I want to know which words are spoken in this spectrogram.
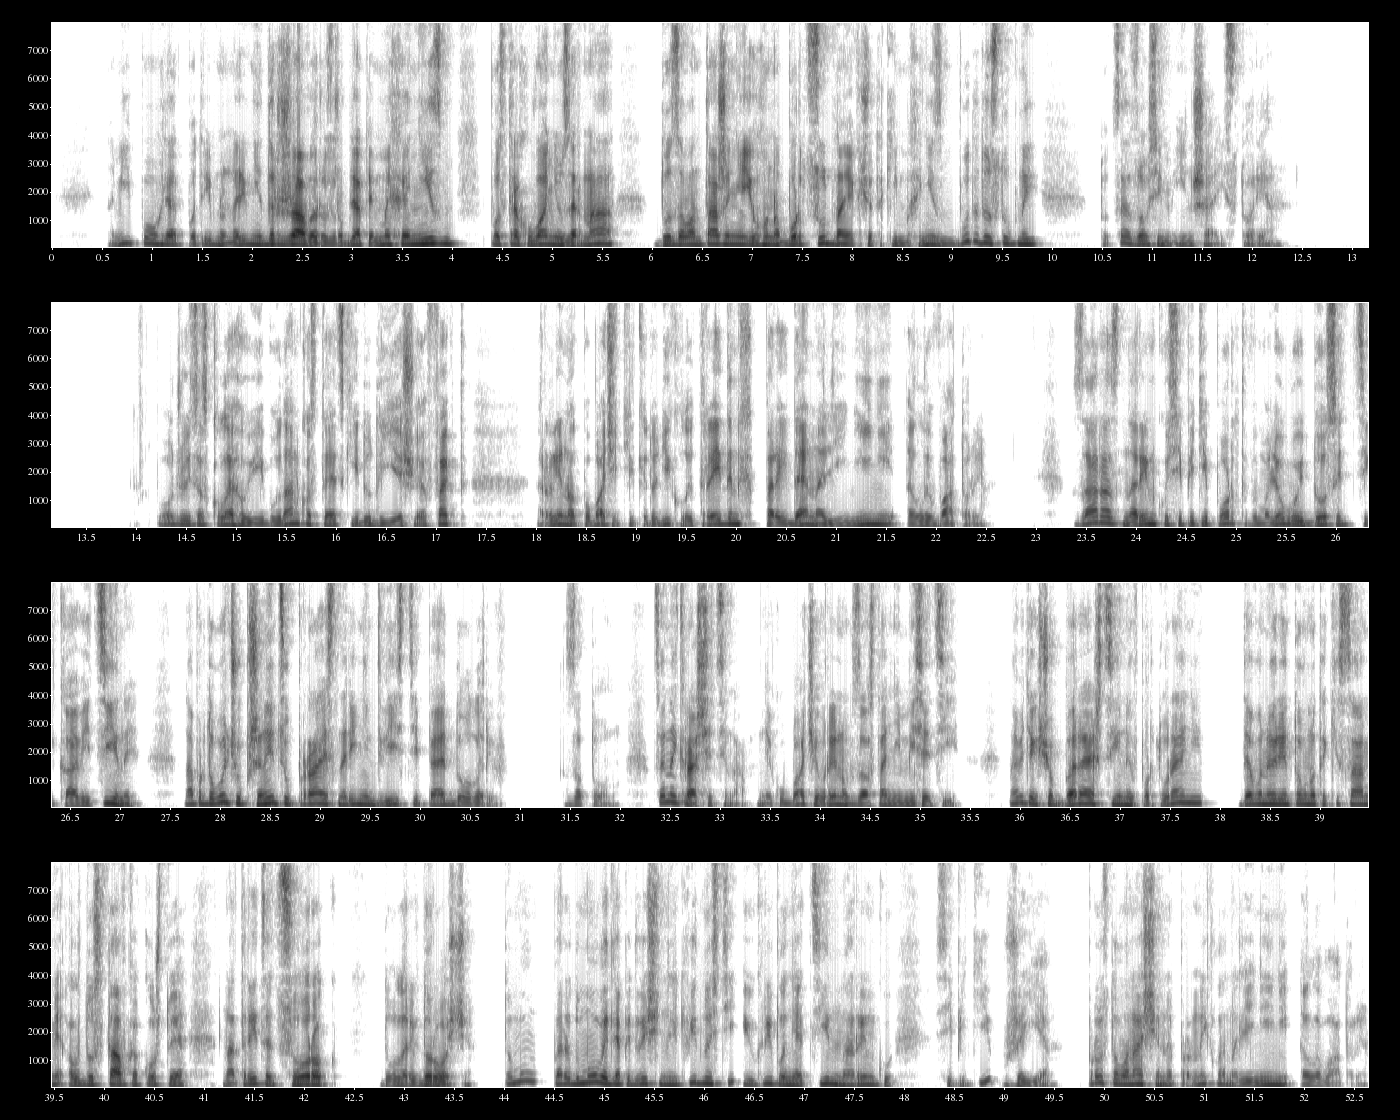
На мій погляд, потрібно на рівні держави розробляти механізм по страхуванню зерна до завантаження його на борт судна. Якщо такий механізм буде доступний, то це зовсім інша історія. Погоджується з колегою і Богдан Костецький додає, що ефект ринок побачить тільки тоді, коли трейдинг перейде на лінійні елеватори. Зараз на ринку CPT Port вимальовують досить цікаві ціни. На продовольчу пшеницю прайс на рівні 205 доларів за тонну. Це найкраща ціна, яку бачив ринок за останні місяці. Навіть якщо береш ціни в Портурені, де вони орієнтовно такі самі, але доставка коштує на 30-40 доларів дорожче. Тому передумови для підвищення ліквідності і укріплення цін на ринку CPT вже є. Просто вона ще не проникла на лінійні елеватори.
